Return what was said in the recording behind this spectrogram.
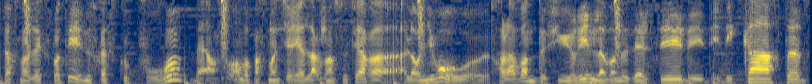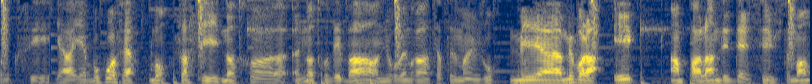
personnages à exploiter, ne serait-ce que pour eux, ben, en soi, on va pas se mentir, il y a de l'argent à se faire à, leur niveau. Euh, entre la vente de figurines, la vente de DLC, des, cartes, donc c'est il y a, beaucoup à faire. Bon, ça c'est notre, euh, un autre débat, on y reviendra certainement un jour. Mais, euh, mais voilà, et en parlant des DLC justement,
